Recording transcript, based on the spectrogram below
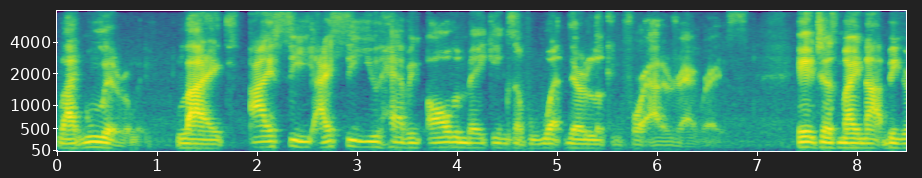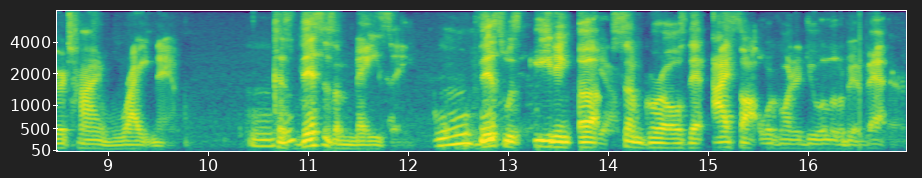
Like literally. Like i see i see you having all the makings of what they're looking for out of drag race. It just might not be your time right now. Because mm-hmm. this is amazing Mm-hmm. This was eating up yeah. some girls that I thought were going to do a little bit better.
